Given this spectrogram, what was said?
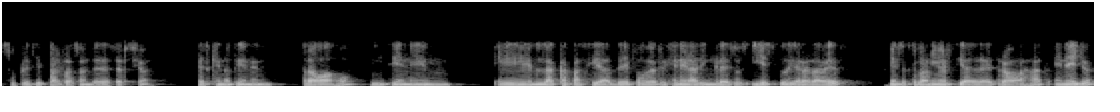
su principal razón de deserción es que no tienen trabajo ni tienen eh, la capacidad de poder generar ingresos y estudiar a la vez. Pienso que la universidad debe trabajar en ello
